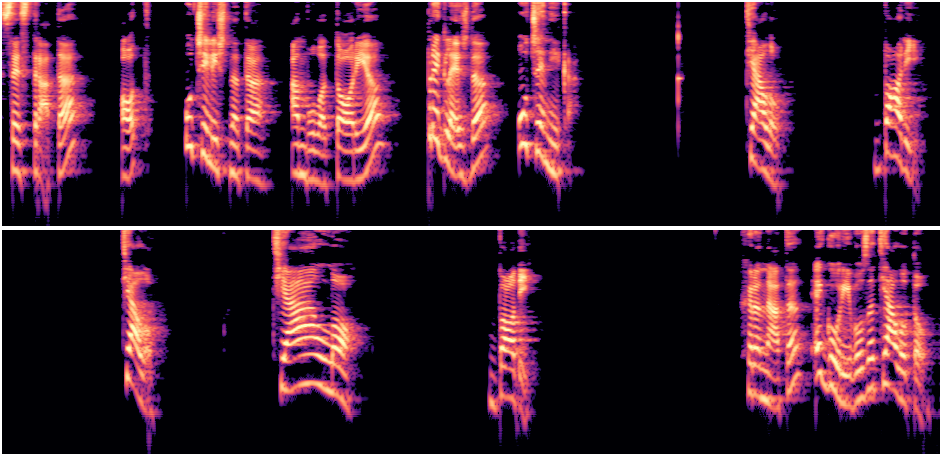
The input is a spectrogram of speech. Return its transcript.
Сестрата от училищната амбулатория преглежда ученика. Тяло. Body. Тяло. Тяло. Body. Храната е гориво за тялото.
